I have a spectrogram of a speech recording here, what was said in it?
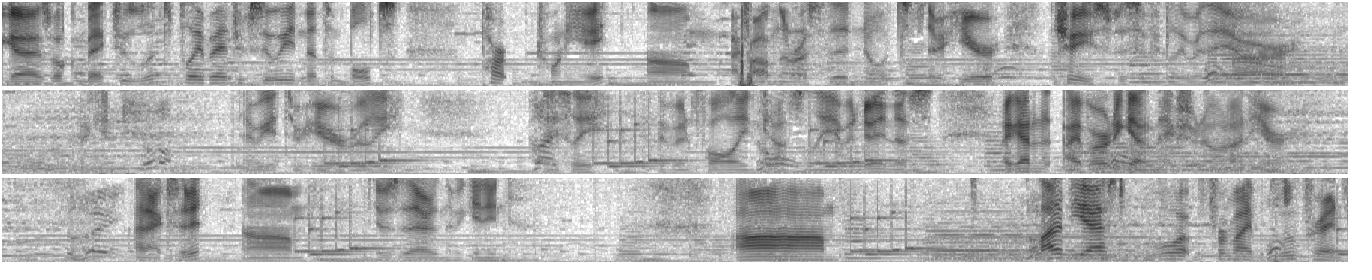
guys, welcome back to Let's Play Banjo-Kazooie Nuts and Bolts, part 28. Um, I found the rest of the notes, they're here. I'll show you specifically where they are. I can navigate through here really nicely. I've been falling constantly, I've been doing this. I got an, I've already got an extra note on here. An accident. Um, it was there in the beginning. Um, a lot of you asked what for my blueprint.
